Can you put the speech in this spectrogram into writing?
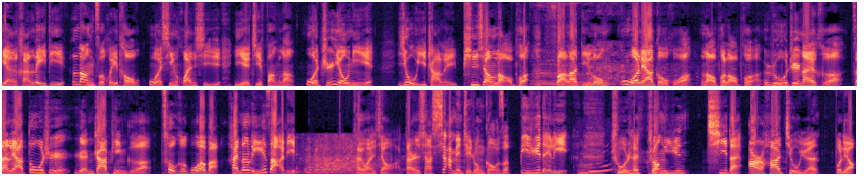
眼含泪滴，浪子回头，我心欢喜。野鸡放浪，我只有你。又一炸雷劈向老婆，法拉第龙，我俩苟活。老婆老婆，如之奈何？咱俩都是人渣品格，凑合过吧，还能离咋地？开玩笑啊！但是像下面这种狗子，必须得离。主人装晕，期待二哈救援，不料。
